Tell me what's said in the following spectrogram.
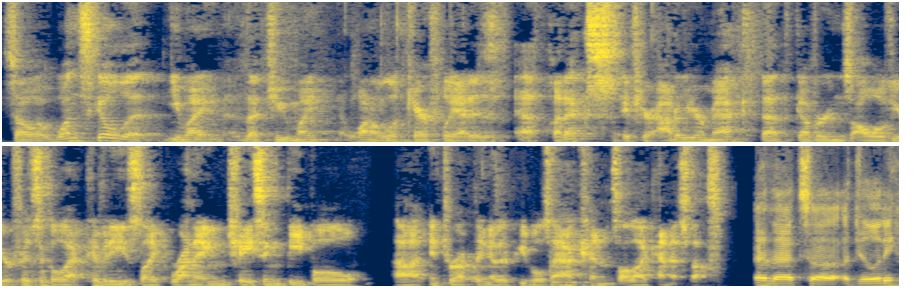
So one skill that you might that you might want to look carefully at is athletics. If you're out of your mech, that governs all of your physical activities like running, chasing people, uh, interrupting other people's actions, all that kind of stuff. And that's uh, agility.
